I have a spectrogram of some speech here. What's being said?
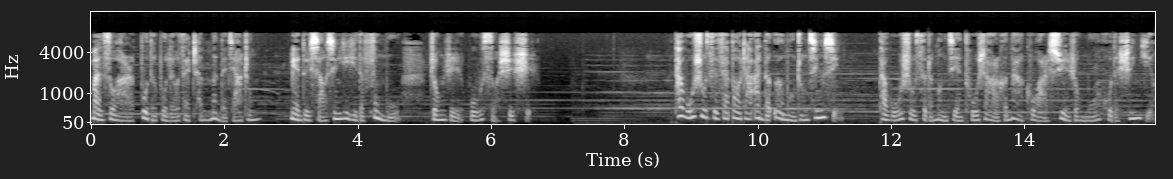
曼苏尔不得不留在沉闷的家中，面对小心翼翼的父母，终日无所事事。他无数次在爆炸案的噩梦中惊醒。他无数次的梦见图沙尔和纳库尔血肉模糊的身影，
